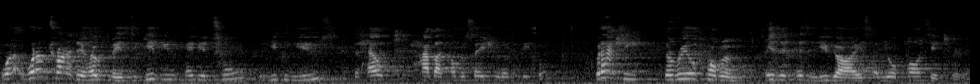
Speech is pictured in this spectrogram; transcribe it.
what, what I'm trying to do, hopefully, is to give you maybe a tool that you can use to help have that conversation with other people. But actually, the real problem isn't, isn't you guys and your party experience.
